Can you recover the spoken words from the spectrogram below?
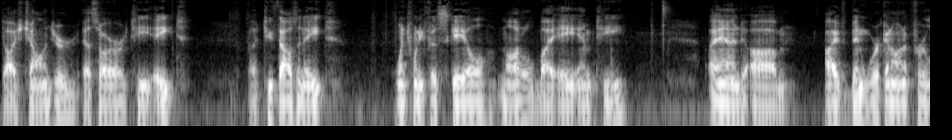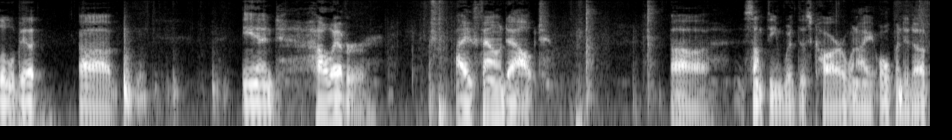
Dodge Challenger SRT8 uh, 2008 125th scale model by AMT, and um, I've been working on it for a little bit uh, and however, I found out uh, something with this car when I opened it up.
